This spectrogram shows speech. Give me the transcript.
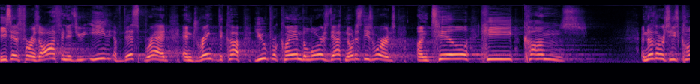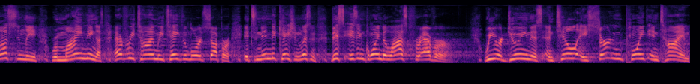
He says, For as often as you eat of this bread and drink the cup, you proclaim the Lord's death. Notice these words until he comes. In other words, he's constantly reminding us every time we take the Lord's Supper, it's an indication listen, this isn't going to last forever. We are doing this until a certain point in time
